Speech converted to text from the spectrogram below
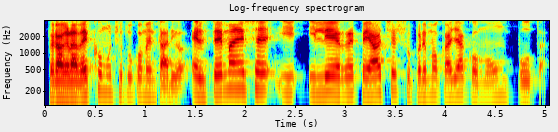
Pero agradezco mucho tu comentario. El tema es el IRPH Supremo calla como un puta.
